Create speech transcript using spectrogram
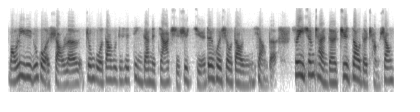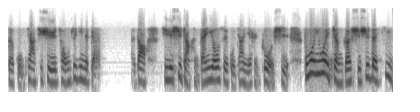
毛利率如果少了中国大陆这些订单的加持，是绝对会受到影响的。所以生产的制造的厂商的股价，其实从最近的表。到，其实市长很担忧，所以股价也很弱势。不过，因为整个实施的细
